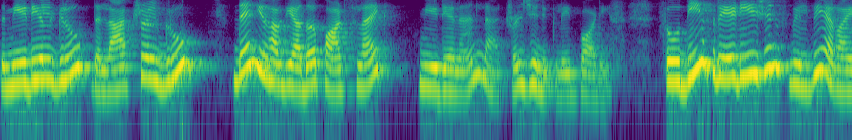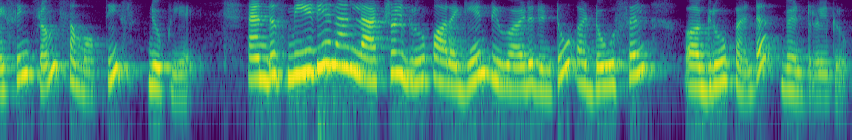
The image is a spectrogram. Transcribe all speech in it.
the medial group, the lateral group, then you have the other parts like medial and lateral geniculate bodies. So these radiations will be arising from some of these nuclei. And this medial and lateral group are again divided into a dorsal uh, group and a ventral group.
